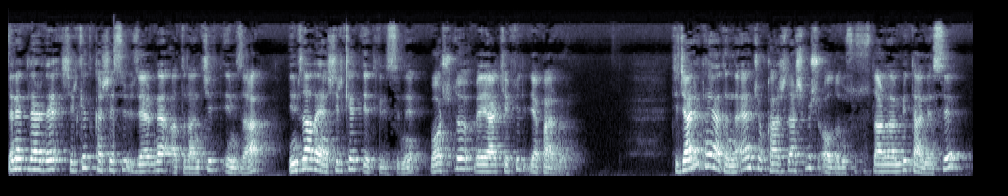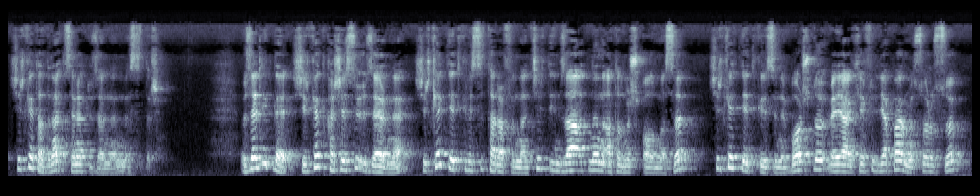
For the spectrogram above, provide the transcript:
Senetlerde şirket kaşesi üzerine atılan çift imza, imzalayan şirket yetkilisini borçlu veya kefil yapar mı? Ticaret hayatında en çok karşılaşmış olduğumuz hususlardan bir tanesi şirket adına senet düzenlenmesidir. Özellikle şirket kaşesi üzerine şirket yetkilisi tarafından çift imzanın atılmış olması şirket yetkilisini borçlu veya kefil yapar mı sorusu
